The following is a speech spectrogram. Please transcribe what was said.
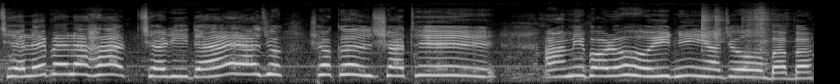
ছেলেবেলা হাত ছাড়ি দেয় আজও সকাল সাথে। আমি বড় হইনি আজও, বাবা,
